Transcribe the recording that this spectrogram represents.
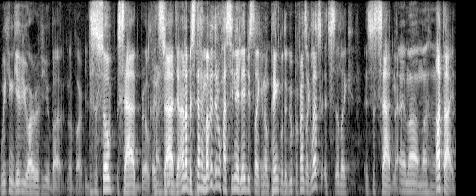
we can give you our review about of Barbie. This is so sad, bro. It's sad. يعني أنا بستحي ما بدي أروح على السينما لابس like you know pink with a group of friends. Like let's, it's uh, like it's just sad now. إيه، ما ما قطعت.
